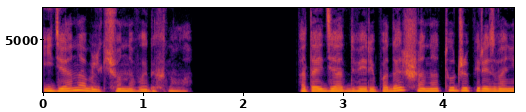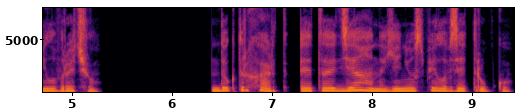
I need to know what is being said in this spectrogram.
и Диана облегченно выдохнула. Отойдя от двери подальше, она тут же перезвонила врачу. «Доктор Харт, это Диана, я не успела взять трубку».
